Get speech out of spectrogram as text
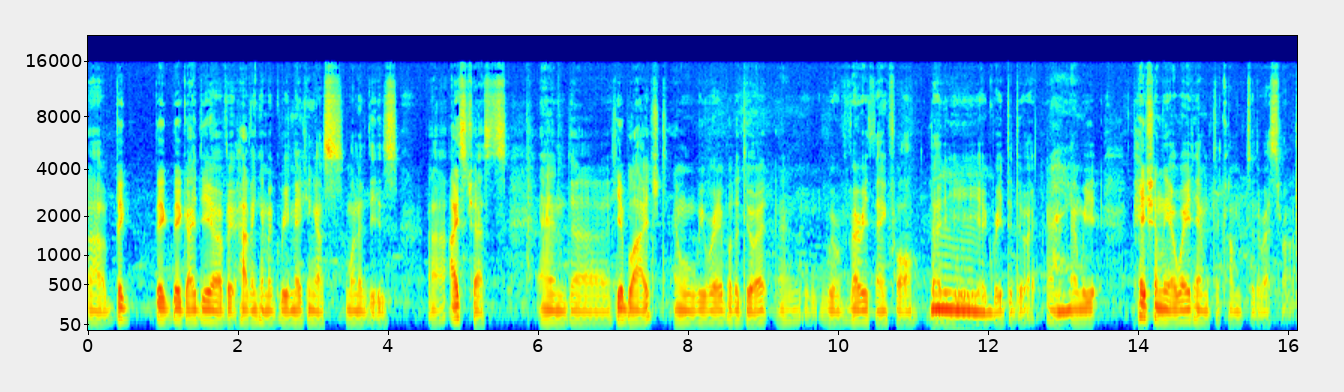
uh, big, big, big idea of having him agree making us one of these uh, ice chests. And uh, he obliged, and we were able to do it. And we were very thankful that he Mm. agreed to do it. And, Right. and we patiently await him to come to the restaurant.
